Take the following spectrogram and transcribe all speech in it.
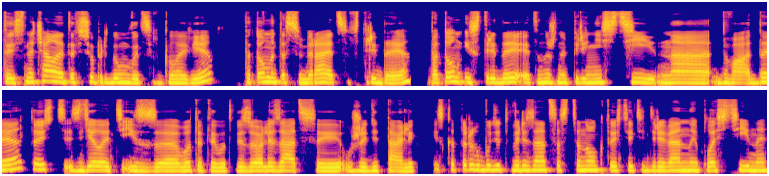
то есть сначала это все придумывается в голове, потом это собирается в 3D, потом из 3D это нужно перенести на 2D, то есть сделать из э, вот этой вот визуализации уже деталей, из которых будет вырезаться станок, то есть эти деревянные пластины.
